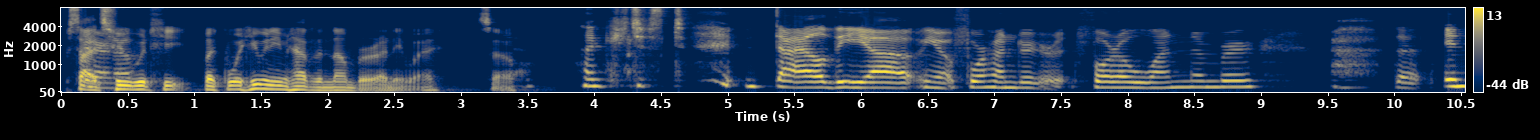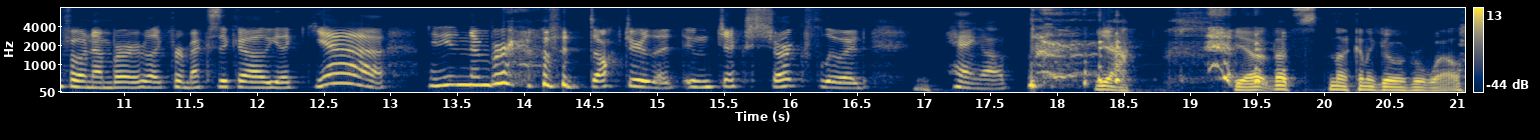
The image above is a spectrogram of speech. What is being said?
Besides, who would he like? Well, he wouldn't even have the number anyway. So i could just dial the uh you know 400 or 401 number the info number like for mexico you're like yeah i need a number of a doctor that injects shark fluid hang up yeah, yeah, that's not gonna go over well.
